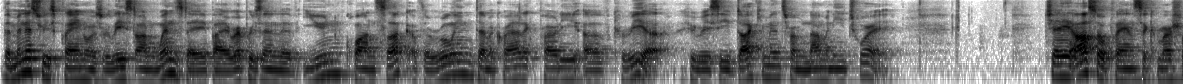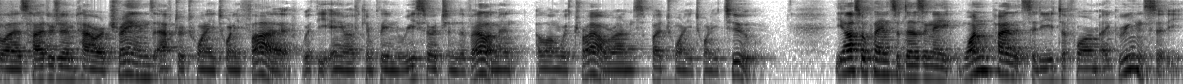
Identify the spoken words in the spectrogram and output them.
The ministry's plan was released on Wednesday by Representative Yoon Kwan Suk of the ruling Democratic Party of Korea, who received documents from nominee Choi. Che also plans to commercialize hydrogen powered trains after 2025, with the aim of completing research and development along with trial runs by 2022. He also plans to designate one pilot city to form a green city,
